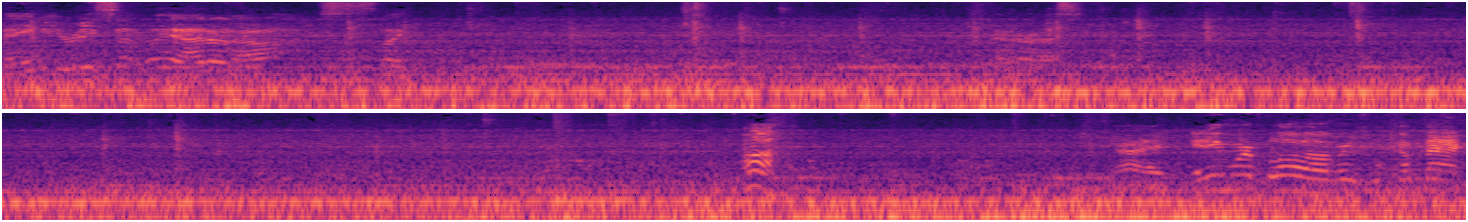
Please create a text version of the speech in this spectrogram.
maybe recently. I don't know. It's like Huh. Right, any more blowovers, we'll come back.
